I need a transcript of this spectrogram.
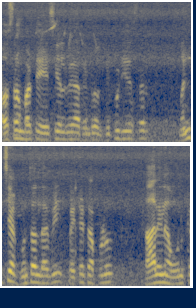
అవసరం బట్టి ఏసీఎల్బీ గారు రెండు రోజులు డిప్యూటీ చేస్తారు. మంచిగా గుంతలు తవ్వి పెట్టేటప్పుడు కాలిన ఉనుక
